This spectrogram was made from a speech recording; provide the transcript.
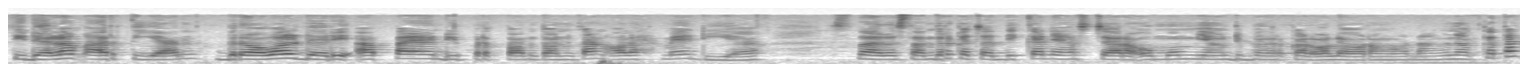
di dalam artian berawal dari apa yang dipertontonkan oleh media standar-standar kecantikan yang secara umum yang dibenarkan oleh orang-orang. Nah kita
